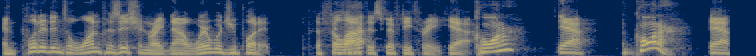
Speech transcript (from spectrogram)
and put it into one position right now, where would you put it to fill I- out this 53? Yeah. Corner. Yeah. Corner. Yeah.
